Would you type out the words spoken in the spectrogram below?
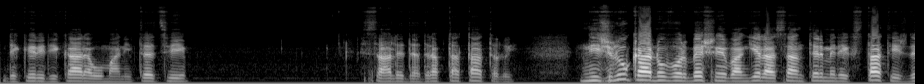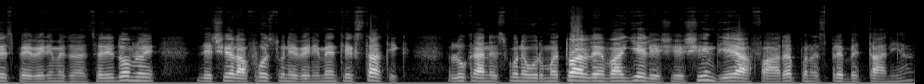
decât ridicarea umanității sale de dreapta Tatălui. Nici Luca nu vorbește în Evanghelia sa în termeni extatici despre evenimentul înălțării Domnului, deci el a fost un eveniment extatic. Luca ne spune următoarele Evanghelie și ieșind ei afară până spre Betania,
